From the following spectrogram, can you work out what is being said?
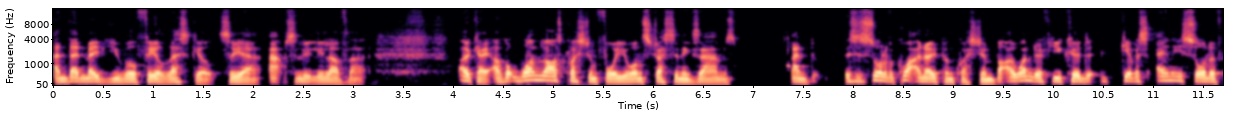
and then maybe you will feel less guilt. So yeah, absolutely love that. Okay, I've got one last question for you on stress in exams. And this is sort of a quite an open question, but I wonder if you could give us any sort of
